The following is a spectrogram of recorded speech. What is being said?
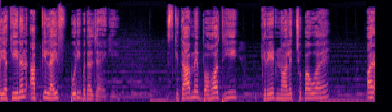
तो यकीनन आपकी लाइफ पूरी बदल जाएगी। इस किताब में बहुत ही ग्रेट नॉलेज छुपा हुआ है और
